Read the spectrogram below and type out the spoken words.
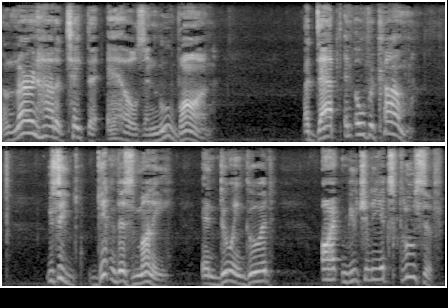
Now learn how to take the L's and move on. Adapt and overcome. You see, getting this money and doing good aren't mutually exclusive.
